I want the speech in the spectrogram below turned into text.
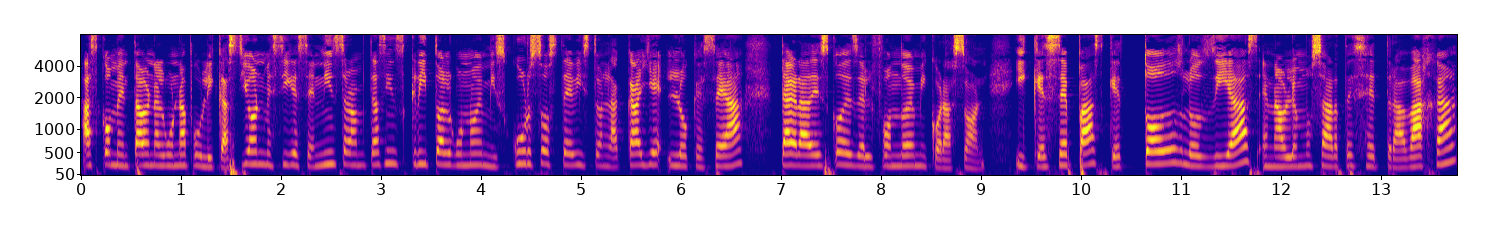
has comentado en alguna publicación, me sigues en Instagram, te has inscrito a alguno de mis cursos, te he visto en la calle, lo que sea, te agradezco desde el fondo de mi corazón y que sepas que todos los días en Hablemos Arte se trabaja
